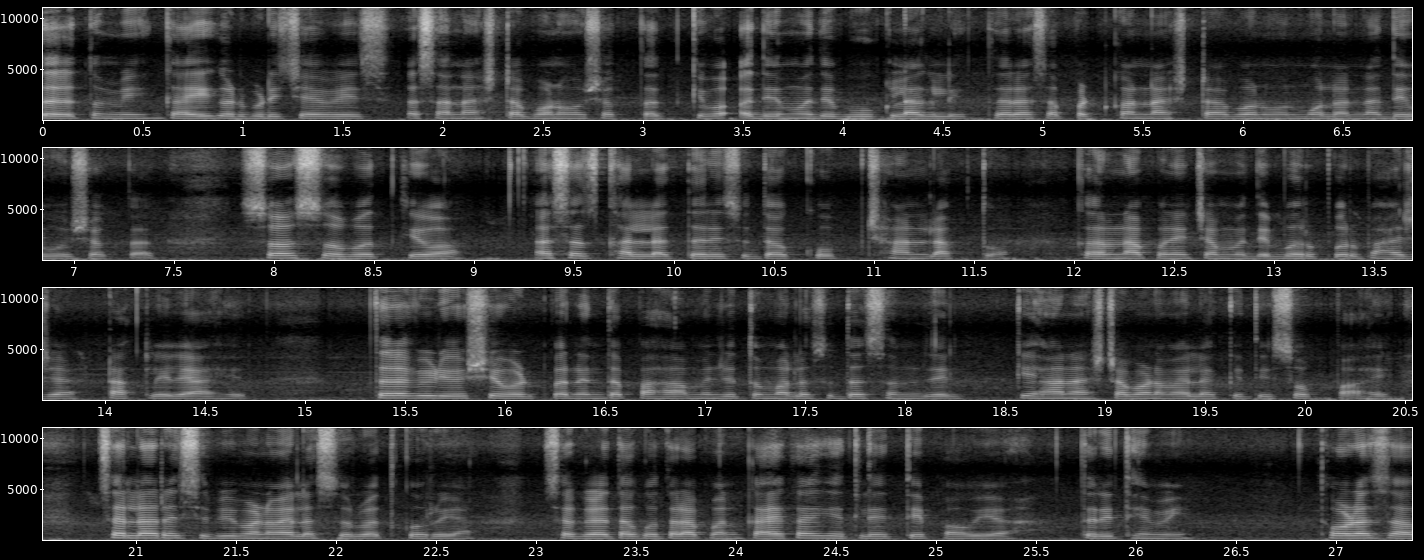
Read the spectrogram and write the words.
तर तुम्ही घाई गडबडीच्या वेळेस असा नाश्ता बनवू शकतात किंवा अधेमध्ये भूक लागली तर असा पटकन नाश्ता बनवून मुलांना देऊ शकतात. सॉससोबत किंवा असाच खाल्ला तरीसुद्धा खूप छान लागतो. कारण आपण याच्यामध्ये भरपूर भाज्या टाकलेल्या आहेत. तर व्हिडिओ शेवटपर्यंत पहा म्हणजे तुम्हालासुद्धा समजेल की हा नाश्ता बनवायला किती सोपा आहे. चला रेसिपी बनवायला सुरुवात करूया. सगळ्यात अगोदर आपण काय काय घेतले ते पाहूया. तर इथे मी थोडासा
